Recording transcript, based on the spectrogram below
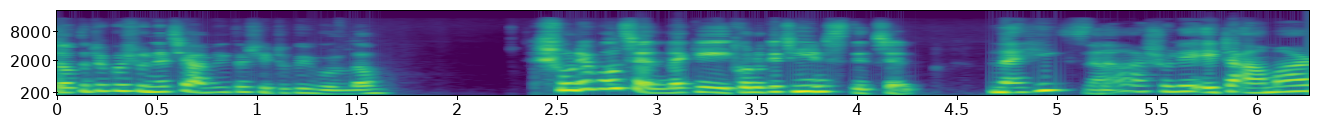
যতটুকু শুনেছি আমি তো সেটুকুই বললাম। শুনে বলছেন নাকি কোনো কিছু হিন্টস দিচ্ছেন? নাহি না। আসলে এটা আমার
